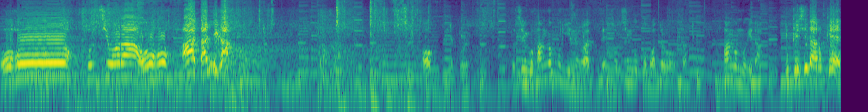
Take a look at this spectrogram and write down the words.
오호, 손 치워라. 오호. 아, 딴 니가. 어, 개꿀. 저 친구 황금 무기 있는 것 같은데. 저 친구 거 먼저 먹을까? 황금 무기다. 로켓이다, 로켓.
